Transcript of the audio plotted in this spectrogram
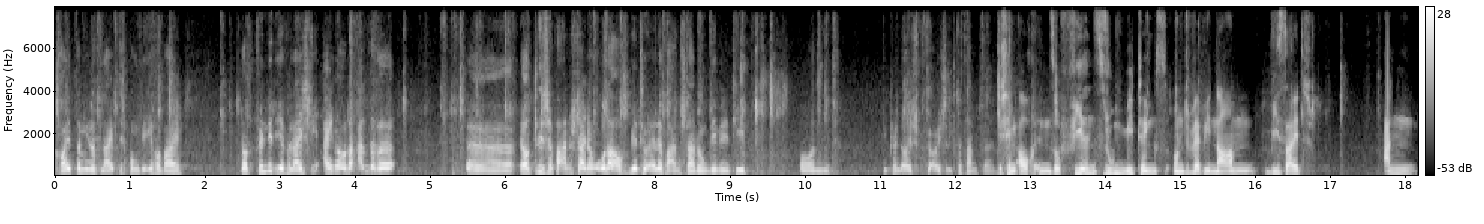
kreuzer-leipzig.de vorbei. Dort findet ihr vielleicht die eine oder andere äh, örtliche Veranstaltung oder auch virtuelle Veranstaltung, definitiv. Und die könnte euch für euch interessant sein. Ich hänge auch in so vielen Zoom-Meetings und Webinaren wie seit an,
